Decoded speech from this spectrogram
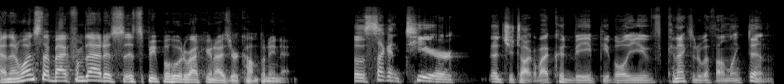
And then one step back from that is it's people who would recognize your company name. So the second tier that you talk about could be people you've connected with on LinkedIn.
